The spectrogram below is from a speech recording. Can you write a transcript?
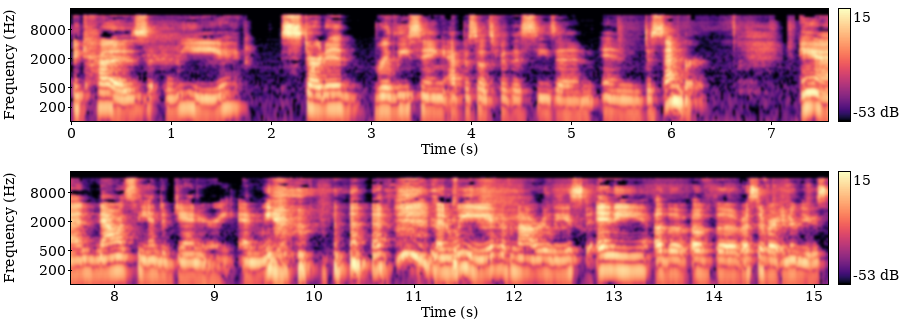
because we started releasing episodes for this season in December and now it's the end of January, and we and we have not released any of the of the rest of our interviews.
